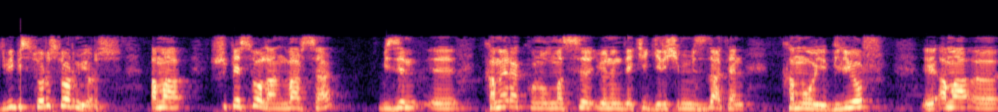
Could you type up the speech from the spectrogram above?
gibi bir soru sormuyoruz. Ama şüphesi olan varsa bizim e, kamera konulması yönündeki girişimimiz zaten kamuoyu biliyor. E, ama e,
